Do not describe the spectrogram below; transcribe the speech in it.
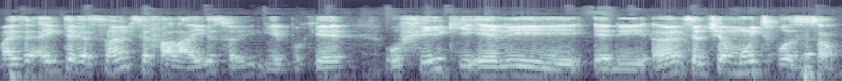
Mas é interessante você falar isso aí, Gui, porque o FIC, ele, ele antes ele tinha muita exposição.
